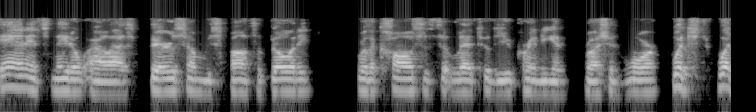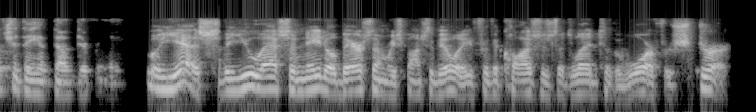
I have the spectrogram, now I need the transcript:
and its NATO allies bear some responsibility for the causes that led to the Ukrainian Russian war? What, what should they have done differently? Well, yes, the U.S. and NATO bear some responsibility for the causes that led to the war, for sure.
